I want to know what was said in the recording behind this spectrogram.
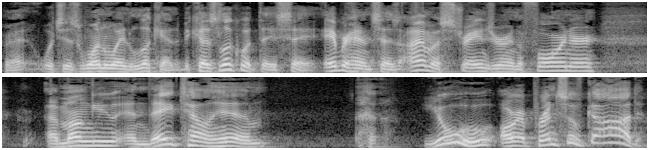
right? Which is one way to look at it. Because look what they say. Abraham says, I'm a stranger and a foreigner among you, and they tell him, You are a prince of God.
